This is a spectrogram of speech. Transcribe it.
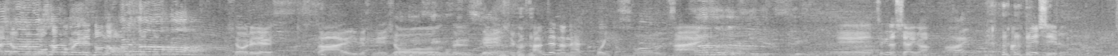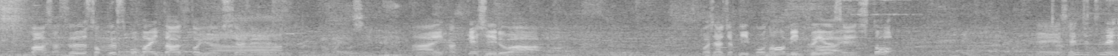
あ翔くん合格おめでとうの。勝利です。さあいいですね。翔くん選手が3700ポイント。そうですね。はい、えー次の試合が。はい。確定シール。VS ソクスポファイターズという試合です。はい。かっけシールはわちゃわちゃピーポーのビッグユー選手と、えー先日ね、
